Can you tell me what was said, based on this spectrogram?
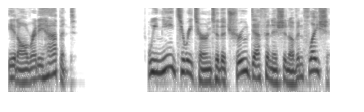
It already happened. We need to return to the true definition of inflation.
